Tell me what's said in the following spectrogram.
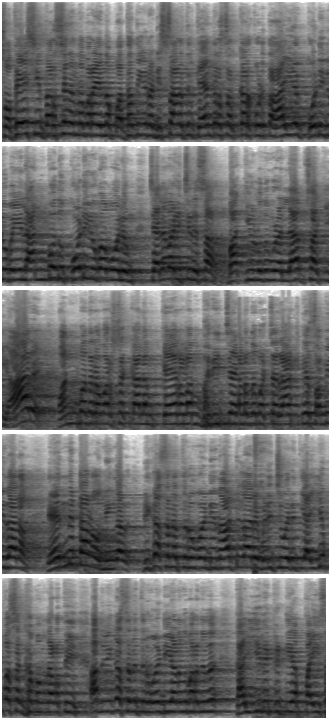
സ്വദേശി ദർശൻ എന്ന് പറയുന്ന പദ്ധതിയുടെ അടിസ്ഥാനത്തിൽ കേന്ദ്ര സർക്കാർ കൊടുത്ത ആയിരം കോടി രൂപയിൽ അൻപത് കോടി രൂപ പോലും ചെലവഴിച്ചത് സാർ. ബാക്കിയുള്ളത് കൂടെ ലാബ്സാക്കി ആര്? ഒൻപതര വർഷക്കാലം കേരളം ഭരിച്ച ഇടതുപക്ഷ രാഷ്ട്രീയ സംവിധാനം. എന്നിട്ടാണോ നിങ്ങൾ വികസനത്തിനു വേണ്ടി നാട്ടുകാരെ വിളിച്ചു വരുത്തി അയ്യപ്പ സംഗമം നടത്തി? അത് വികസനത്തിന് വേണ്ടിയാണെന്ന് പറഞ്ഞത് കയ്യിൽ കിട്ടിയ പൈസ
